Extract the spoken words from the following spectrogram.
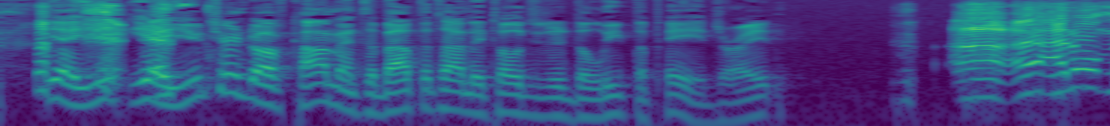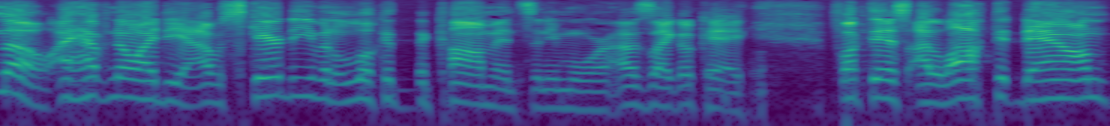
yeah, you, yeah. You turned off comments about the time they told you to delete the page, right? Uh, I, I don't know. I have no idea. I was scared to even look at the comments anymore. I was like, okay, fuck this. I locked it down.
